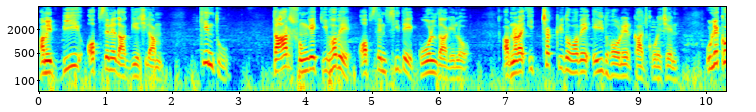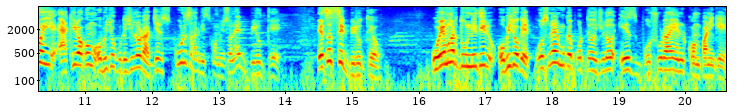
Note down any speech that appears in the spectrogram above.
আমি বি অপশনে দাগ দিয়েছিলাম। কিন্তু তার সঙ্গে কীভাবে অপশন সিতে গোল দাগ এলো? আপনারা ইচ্ছাকৃতভাবে এই ধরনের কাজ করেছেন। উল্লেখ্য, এই একই রকম অভিযোগ উঠেছিল রাজ্যের স্কুল সার্ভিস কমিশনের বিরুদ্ধে, এসএসসির বিরুদ্ধেও। ওএমআর দুর্নীতির অভিযোগে প্রশ্নের মুখে পড়তে হয়েছিল এস বসুরায় অ্যান্ড কোম্পানিকে।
